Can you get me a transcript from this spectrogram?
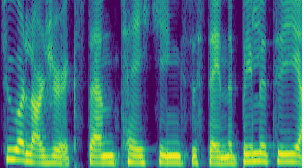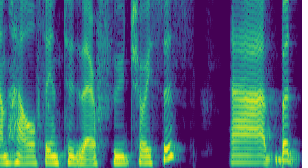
to a larger extent taking sustainability and health into their food choices. Uh, but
